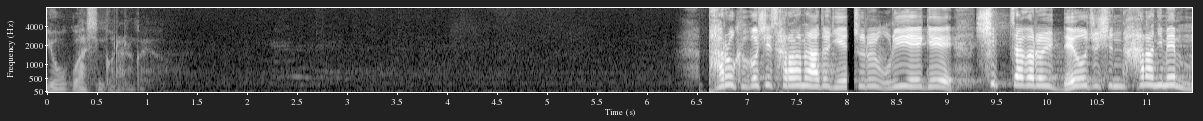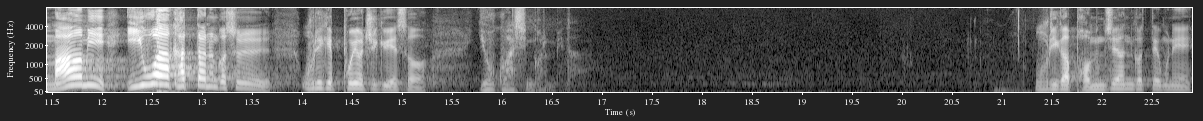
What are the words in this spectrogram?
요구하신 거라는 거예요. 바로 그것이 사랑하는 아들 예수를 우리에게 십자가를 내어 주신 하나님의 마음이 이와 같다는 것을 우리에게 보여주기 위해서 요구하신 겁니다. 우리가 범죄한 것 때문에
